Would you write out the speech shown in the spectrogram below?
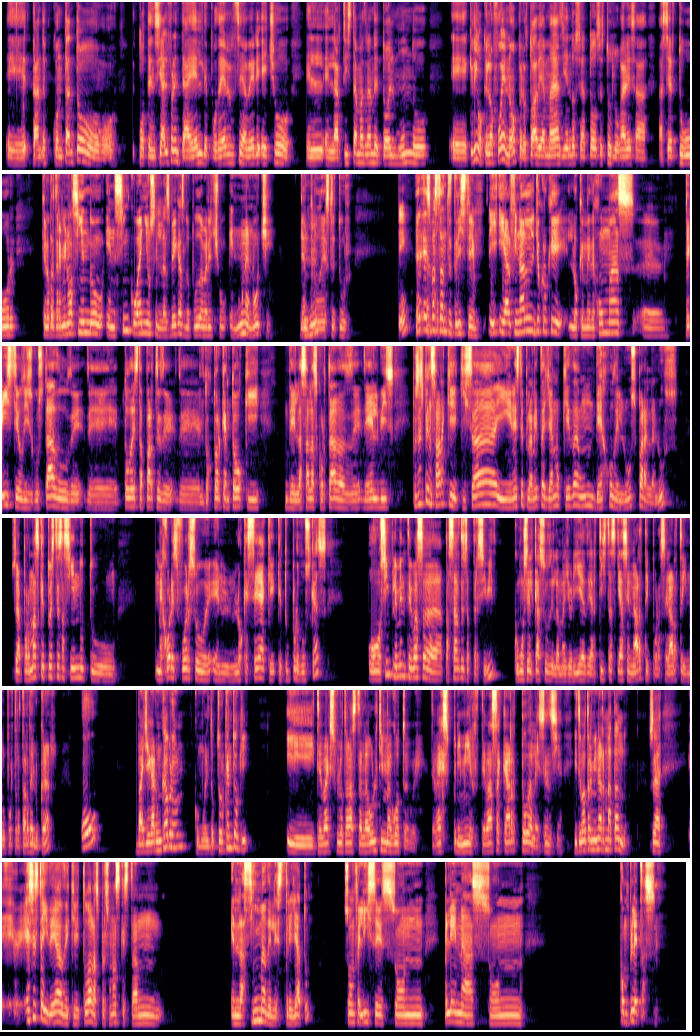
Eh, con tanto potencial frente a él de poderse haber hecho el, el artista más grande de todo el mundo, eh, que digo que lo fue, ¿no? Pero todavía más yéndose a todos estos lugares a, hacer tour. Que lo que terminó haciendo en cinco años en Las Vegas lo pudo haber hecho en una noche dentro de este tour. ¿Sí? E, es, bastante triste. Y, al final yo creo que lo que me dejó más eh, triste o disgustado de, toda esta parte del de, Doctor Kentucky, de las alas cortadas de, de Elvis, pues es pensar que quizá y en este planeta ya no queda un dejo de luz para la luz. O sea, por más que tú estés haciendo tu mejor esfuerzo en lo que sea que, que tú produzcas, o simplemente vas a pasar desapercibido, como es el caso de la mayoría de artistas que hacen arte por hacer arte y no por tratar de lucrar, o va a llegar un cabrón, como el Dr. Kentucky, y te va a explotar hasta la última gota, güey te va a exprimir, te va a sacar toda la esencia y te va a terminar matando. O sea, eh, es esta idea de que todas las personas que están en la cima del estrellato son felices, son plenas, son completas.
